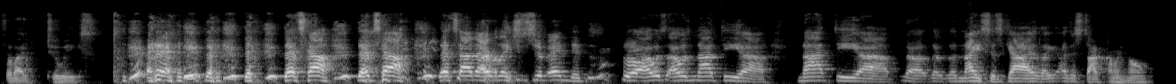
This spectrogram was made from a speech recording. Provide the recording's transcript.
for like two weeks. that's how, that's how, that's how that relationship ended. Bro, I was, I was not the, uh, not the, uh the, the nicest guy. Like I just stopped coming home.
